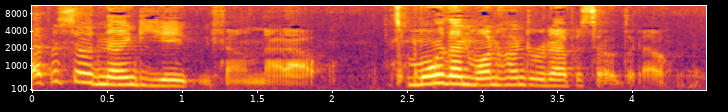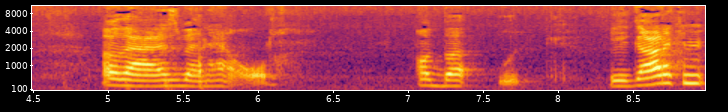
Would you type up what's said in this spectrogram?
episode 98. We found that out. It's more than 100 episodes ago. Oh, that has been held. But we gotta con-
